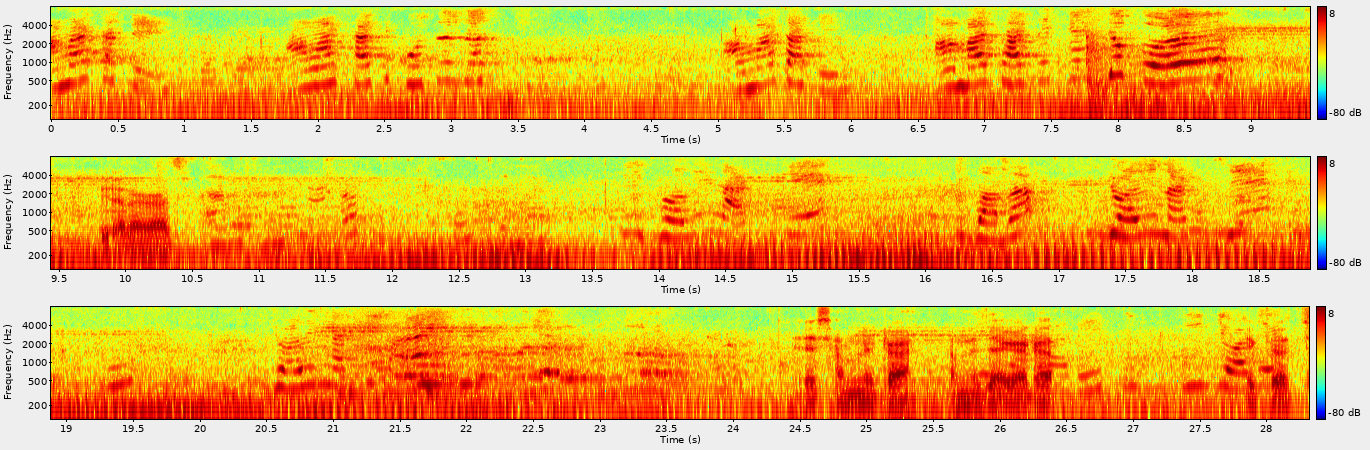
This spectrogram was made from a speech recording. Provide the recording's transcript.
আমার সাথে আমার সাথে কোথায় যাচ্ছি আমার সাথে আমার সাথে কিছু করে পেয়ারা গাছ জলে নাচছে বাবা জলে নাচছে জলে নাচছে এর সামনেটা সামনে জায়গাটা দেখতে পাচ্ছ।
